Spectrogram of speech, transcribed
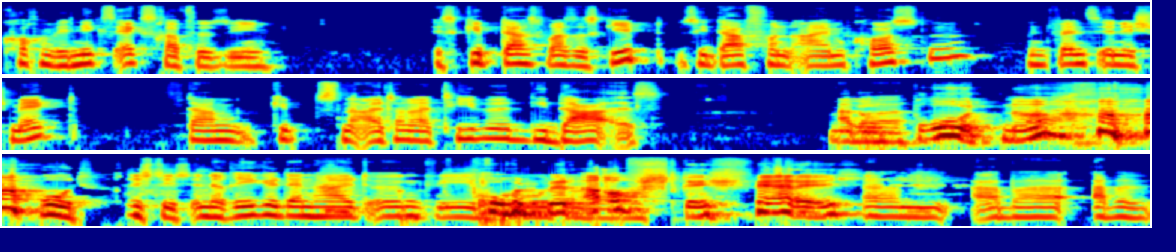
kochen wir nichts extra für sie. Es gibt das, was es gibt. Sie darf von einem kosten. Und wenn es ihr nicht schmeckt, dann gibt es eine Alternative, die da ist. Aber ja, Brot, ne? Brot, richtig. In der Regel dann halt irgendwie. Brot mit oder- Aufstrich, fertig. Ähm, aber, aber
